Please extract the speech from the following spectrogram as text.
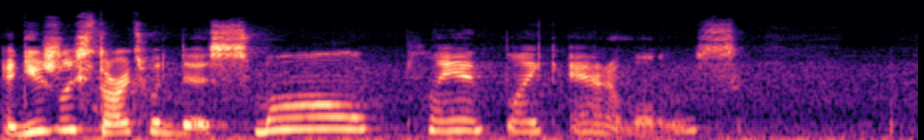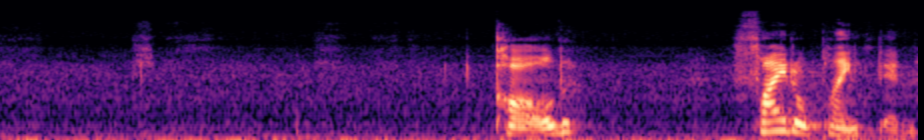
It usually starts with the small plant-like animals called phytoplankton.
